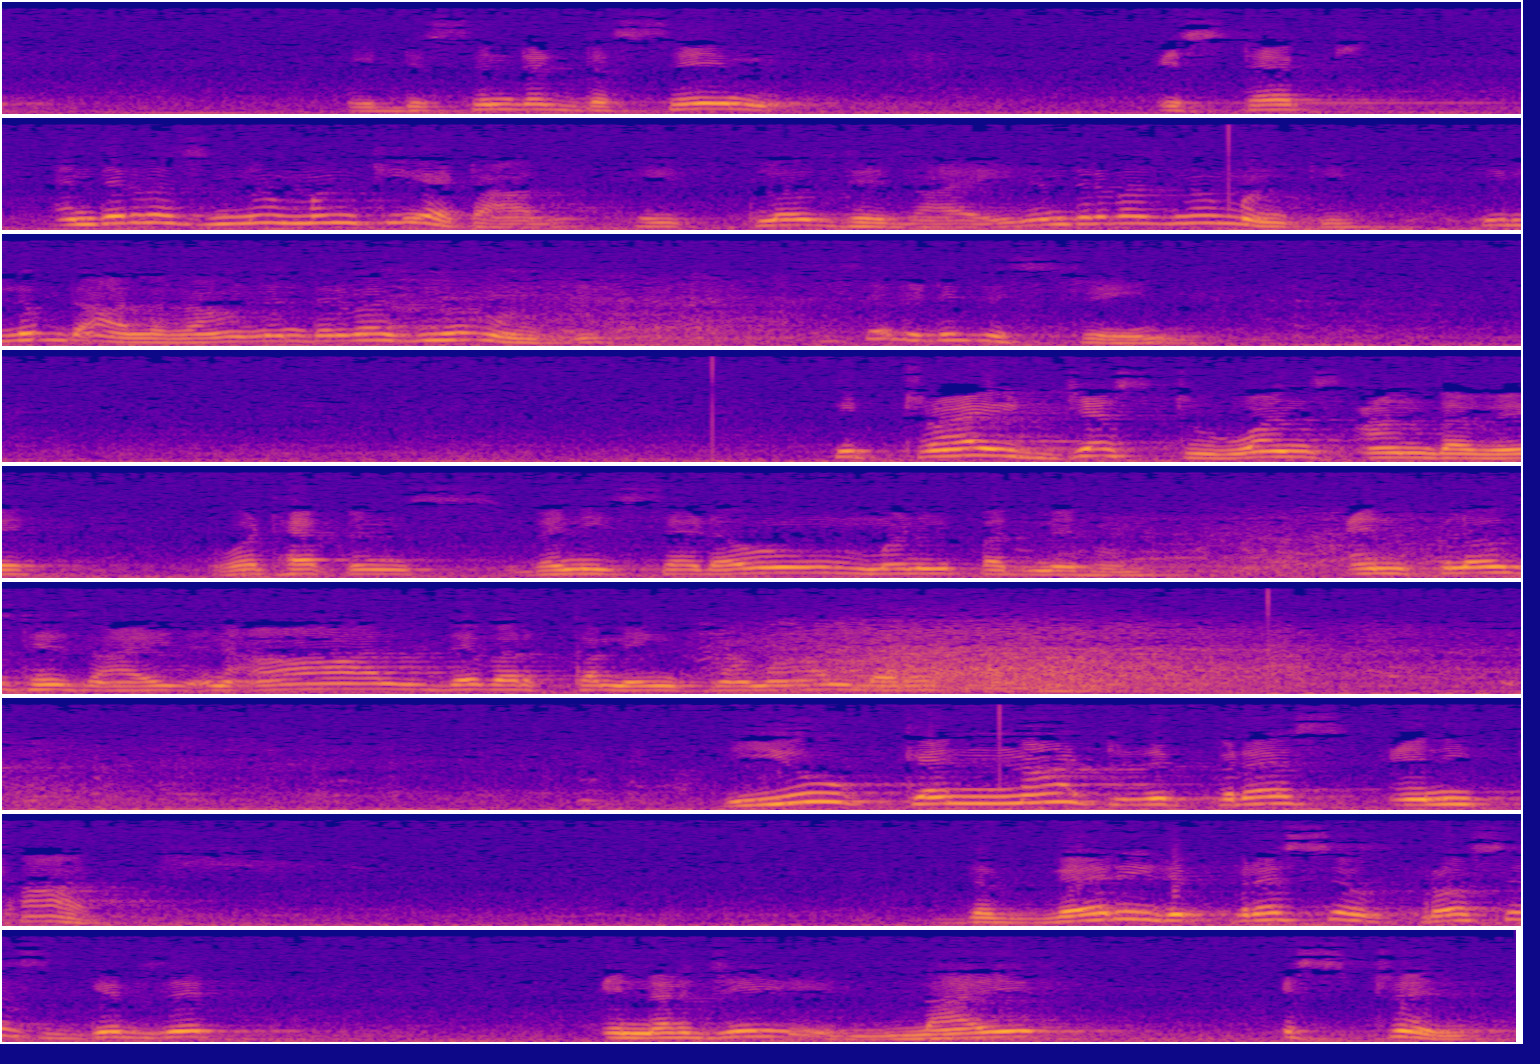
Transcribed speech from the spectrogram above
he descended the same steps, and there was no monkey at all. He closed his eyes, and there was no monkey. He looked all around, and there was no monkey. He said, It is strange. He tried just once on the way. What happens? When he said, Oh, Mani Padme Hum, and closed his eyes, and all they were coming from all directions. You cannot repress any thought. The very repressive process gives it energy, life, strength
